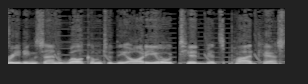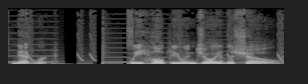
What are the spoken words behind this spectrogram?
Greetings and welcome to the Audio Tidbits Podcast Network. We hope you enjoy the show.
